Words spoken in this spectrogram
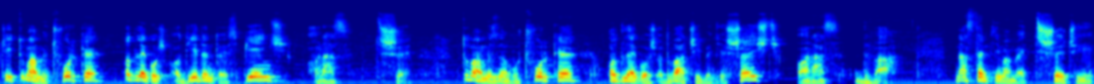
Czyli tu mamy czwórkę, odległość od 1 to jest 5 oraz 3. Tu mamy znowu czwórkę, odległość od 2, czyli będzie 6 oraz 2. Następnie mamy 3, czyli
